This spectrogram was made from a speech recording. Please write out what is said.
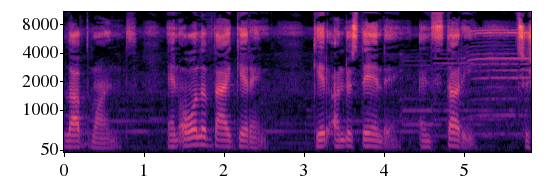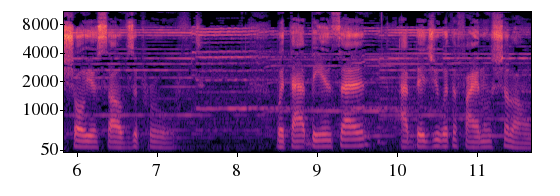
loved ones, in all of thy getting, get understanding and study to show yourselves approved. With that being said, I bid you with a final shalom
